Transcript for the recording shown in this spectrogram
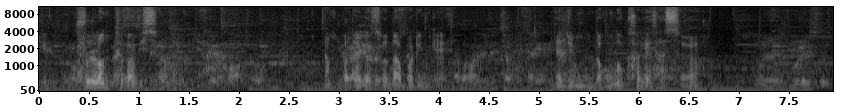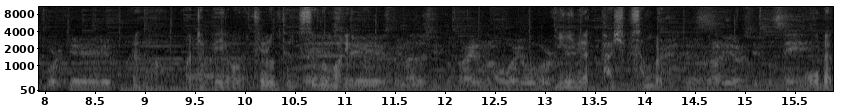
이 쿨런트가 비싸네. 야, 땅바닥에 쏟아버린 게좀 넉넉하게 샀어요. 그래서 어차피 이거 쿨런트는 쓰는 거니까 283불, 500불,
